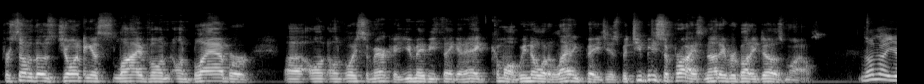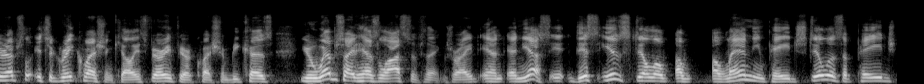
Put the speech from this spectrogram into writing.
for some of those joining us live on, on Blab or uh, on, on Voice America, you may be thinking, hey, come on, we know what a landing page is, but you'd be surprised. Not everybody does, Miles. No, no, you're absolutely. It's a great question, Kelly. It's a very fair question because your website has lots of things, right? And and yes, it, this is still a, a, a, landing page, still is a page,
